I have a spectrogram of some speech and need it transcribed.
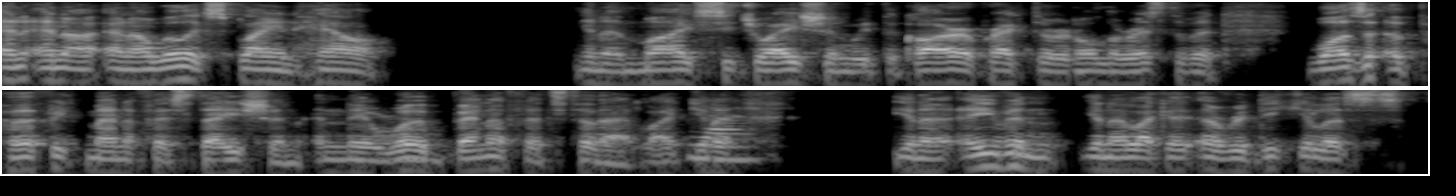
And and I and I will explain how, you know, my situation with the chiropractor and all the rest of it was a perfect manifestation. And there yeah. were mm. benefits to that. Like, you yeah. know, you know, even, you know, like a, a ridiculous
